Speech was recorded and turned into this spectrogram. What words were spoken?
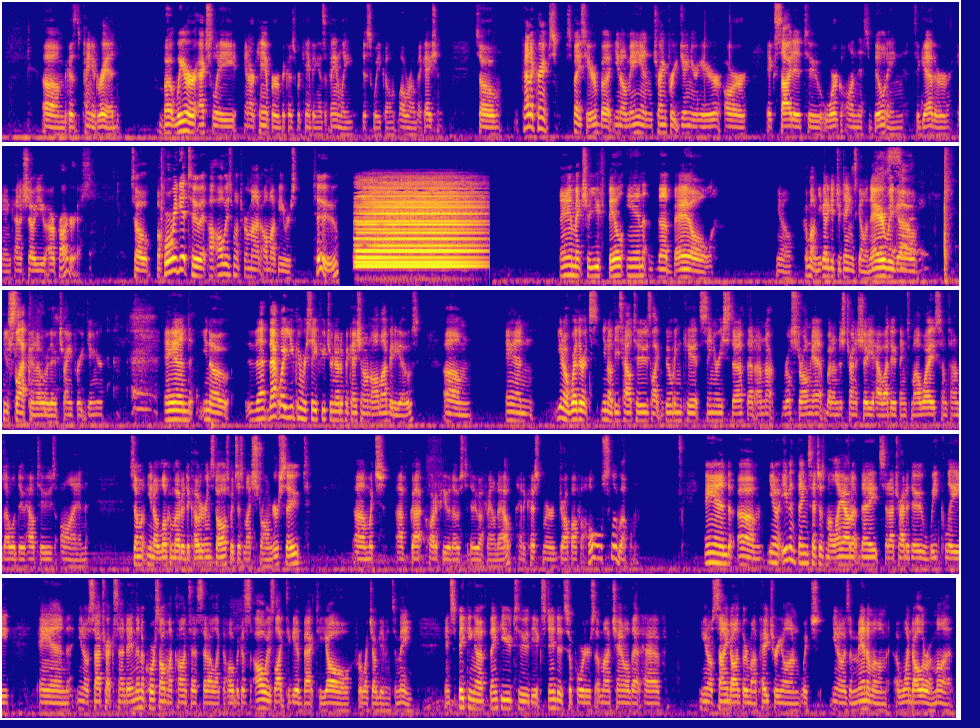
um, because it's painted red but we are actually in our camper because we're camping as a family this week on while we're on vacation. So kind of cramped space here, but you know, me and Train Freak Jr. here are excited to work on this building together and kind of show you our progress. So before we get to it, I always want to remind all my viewers too And make sure you fill in the bell. You know, come on, you got to get your dings going. There we go. You're slacking over there, Train Freak Junior. And, you know, that that way you can receive future notification on all my videos. Um, and you know whether it's you know these how-to's like building kits scenery stuff that i'm not real strong at but i'm just trying to show you how i do things my way sometimes i will do how-to's on some you know locomotive decoder installs, which is my stronger suit, um, which I've got quite a few of those to do. I found out had a customer drop off a whole slew of them, and um, you know even things such as my layout updates that I try to do weekly, and you know sidetrack Sunday, and then of course all my contests that I like to hold because I always like to give back to y'all for what y'all giving to me. And speaking of, thank you to the extended supporters of my channel that have you know, signed on through my Patreon, which, you know, is a minimum of $1 a month,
